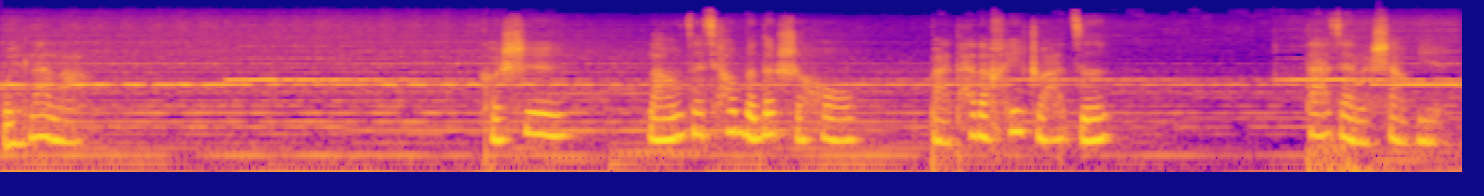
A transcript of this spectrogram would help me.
回来啦。”可是。狼在敲门的时候，把它的黑爪子搭在了上面。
